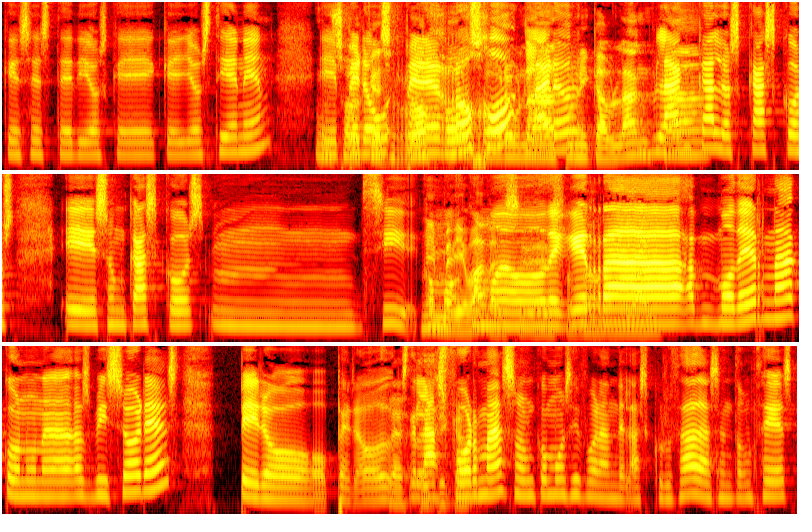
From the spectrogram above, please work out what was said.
que es este dios que, ellos tienen, eh, pero, es rojo, claro, túnica blanca. blanca. Los cascos eh, son cascos, mm, sí, como, como de guerra moderna, con unos visores, pero, pero las formas son como si fueran de las cruzadas. Entonces,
